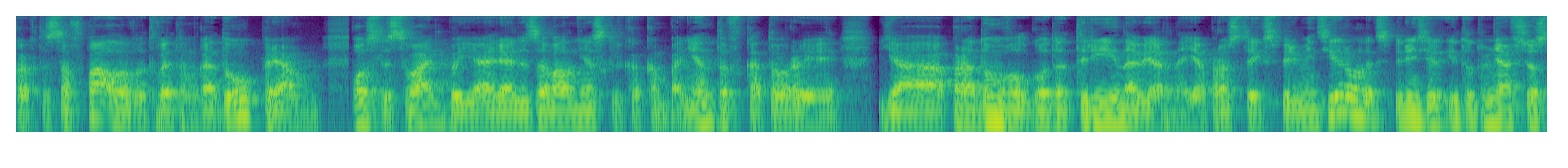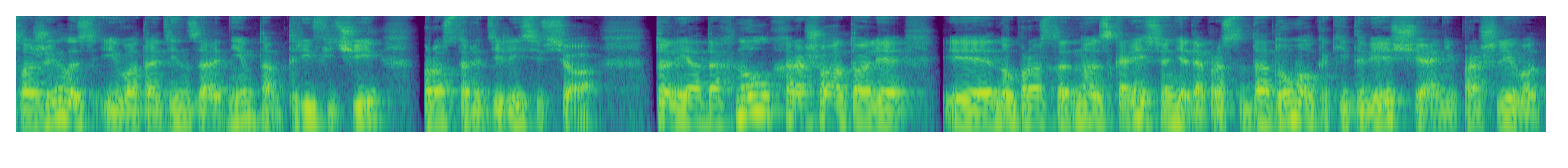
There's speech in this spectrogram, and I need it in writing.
как-то совпало вот в этом году, прям после свадьбы я реализовал несколько компонентов, которые я продумывал года три, наверное. Я просто экспериментировал, экспериментировал, и тут у меня все сложилось, и вот один за одним там три фичи просто родились, и все. То ли я отдохнул хорошо, то ли, и, ну, просто, ну, скорее всего, нет, я просто додумал какие-то вещи, они прошли вот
